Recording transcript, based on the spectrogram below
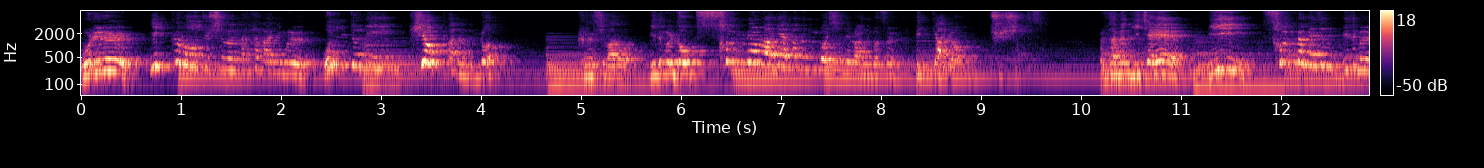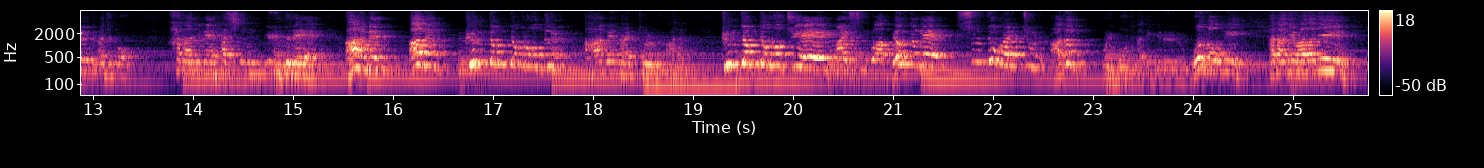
우리를 이끌어 주시는 하나님을 온전히 기억하는 것 그것이 바로 믿음을 더욱 선명하게 하는 것이라는 것을 믿게 하여 주시옵소서. 그렇다면 이제 이 선명해진 믿음을 가지고 하나님의 하신 일들에 아멘 아멘 긍정적으로 늘 아멘 할 줄 아는 긍정적으로 주의 말씀과 명령에 순종할 줄 아는 우리 모두가 되기를 원하오니 하나님 하나님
